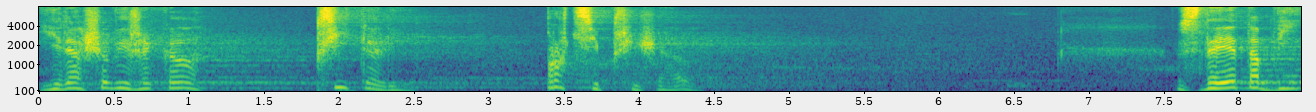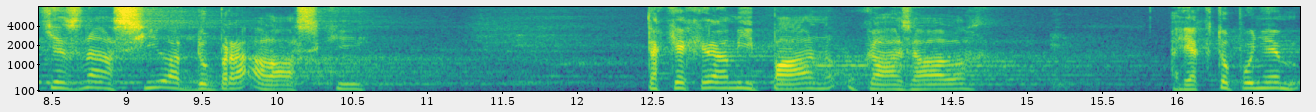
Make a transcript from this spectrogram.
Jidášovi řekl, příteli, proč jsi přišel? Zde je ta vítězná síla dobra a lásky, tak jak nám ji pán ukázal a jak to po něm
